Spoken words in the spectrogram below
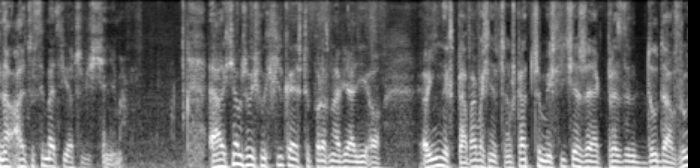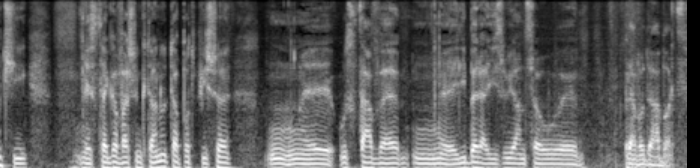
No, ale tu symetrii oczywiście nie ma. Ale chciałbym, żebyśmy chwilkę jeszcze porozmawiali o, o innych sprawach. Właśnie, czy na przykład, czy myślicie, że jak prezydent Duda wróci z tego Waszyngtonu, to podpisze mm, y, ustawę y, liberalizującą y, prawo do aborcji?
